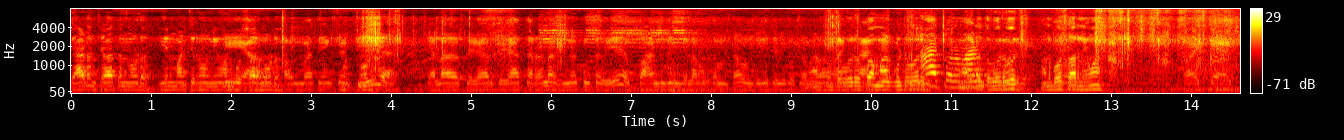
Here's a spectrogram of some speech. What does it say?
ಬ್ಯಾಡ ಅಂತ ಹೇಳ್ತಾನೆ ನೋಡು. ಏನು ಮಾಡ್ತೀರಿ ನೋಡಿ ನೀವು ಅನ್ಬೋದು ಸರ್ ನೋಡು. ಅವ್ನ ಮಾತು ಹೆಂಗೆ ಕೇಳ್ತೀವಿ ಎಲ್ಲ ಬೆಳ್ಯಾರು ಬೆಳ್ಯಾತಾರ ನಾ ಹಿಂಗೆ ಕುಂತಾವೆ ಬಾಂಡ್ ಗಿಂಡ್ ಎಲ್ಲ ಅವ್ನ ಬಗ್ಗೆ ತಲೆ ಹೋಗ್ರಪ್ಪ ಮಾಡ್ಕೊಂತ ಹೋಗ್ರಿ. ಹೋಗ್ರಿ ಸರ್ ನೀವು. ಆಯ್ತು ಆಯ್ತು.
